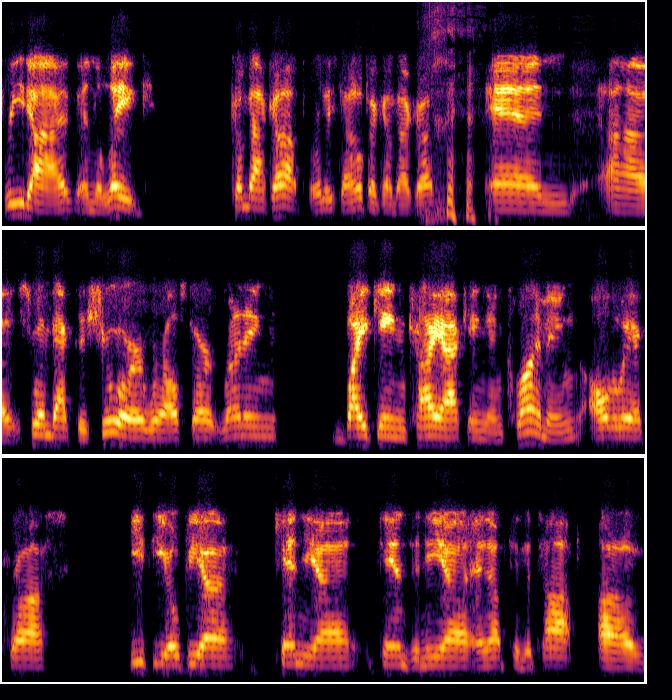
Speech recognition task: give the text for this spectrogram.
free dive in the lake, come back up, or at least I hope I come back up, and uh, swim back to shore where I'll start running, biking, kayaking, and climbing all the way across Ethiopia, Kenya, Tanzania, and up to the top of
